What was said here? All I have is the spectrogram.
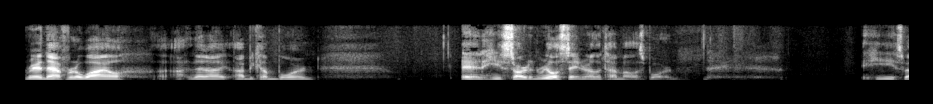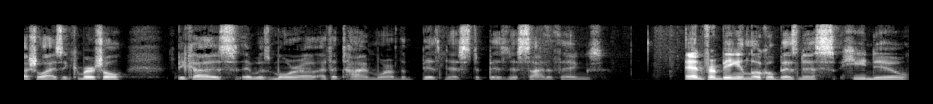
Ran that for a while. Uh, then I, I become born. And he started in real estate around the time I was born. He specialized in commercial because it was more uh, at the time more of the business to business side of things. And from being in local business, he knew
